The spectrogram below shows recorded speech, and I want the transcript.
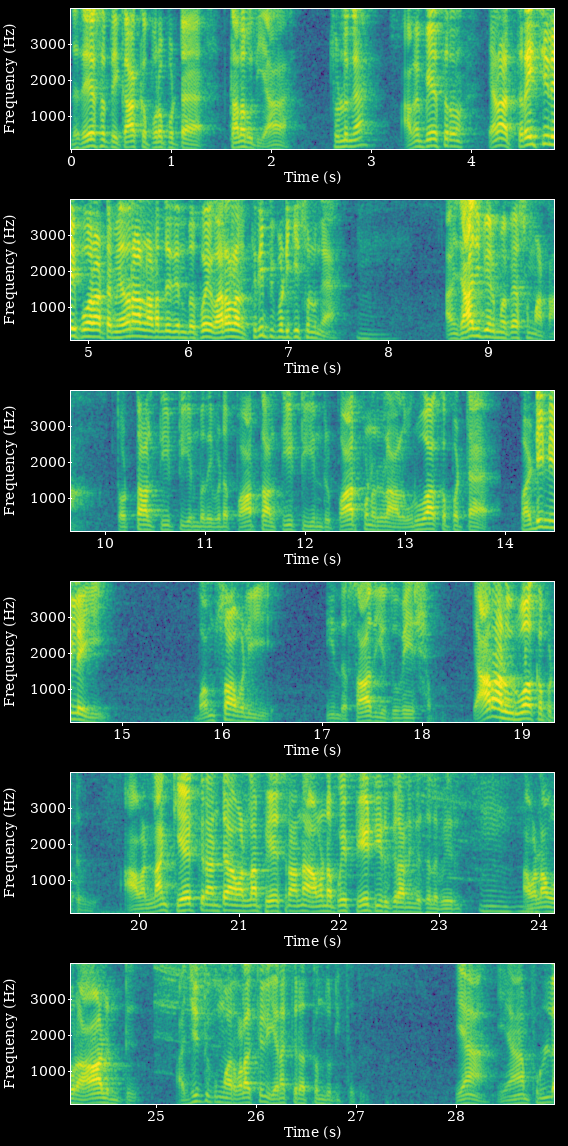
இந்த தேசத்தை காக்க புறப்பட்ட தளபதியா? சொல்லுங்க. அவன் பேசுகிறான் ஏன்னா திரைச்சீலை போராட்டம் எதனால் நடந்தது என்பது போய் வரலாறு திருப்பி படிக்க சொல்லுங்க. ம் அவன் ஜாதி பெருமை பேச மாட்டான். தொட்டால் தீட்டு என்பதை விட பார்த்தால் தீட்டு என்று பார்ப்பனர்களால் உருவாக்கப்பட்ட படிநிலை வம்சாவளி இந்த சாதிய துவேஷம். யாரால் உருவாக்கப்பட்டது? அவன்லாம் கேட்குறான்ட்டு அவன்லாம் பேசுகிறான்னு அவனை போய் பேட்டி எடுக்கிறானுங்க சில பேர். அவன்லாம் ஒரு ஆளுன்ட்டு. அஜித்குமார் வழக்கில் எனக்கு ரத்தம் துடித்தது. ஏன்? என் புள்ள?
